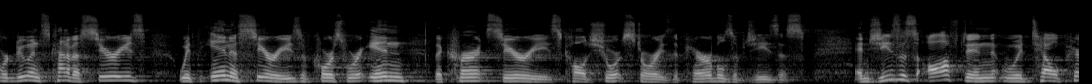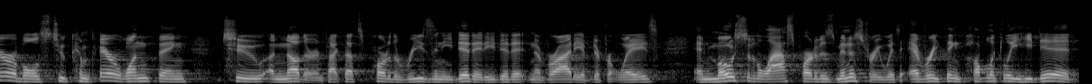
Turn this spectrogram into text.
we're doing kind of a series within a series. Of course, we're in the current series called Short Stories, the Parables of Jesus. And Jesus often would tell parables to compare one thing to another. In fact, that's part of the reason he did it. He did it in a variety of different ways. And most of the last part of his ministry, with everything publicly he did,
